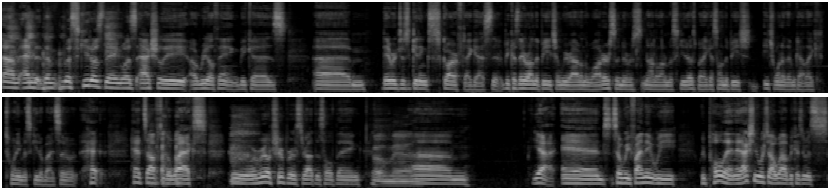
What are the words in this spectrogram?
Um, and the mosquitoes thing was actually a real thing because um, they were just getting scarfed, I guess, because they were on the beach and we were out on the water, so there was not a lot of mosquitoes. But I guess on the beach, each one of them got like 20 mosquito bites. So he- hats off to the Wacks, who were real troopers throughout this whole thing. Oh man. Um, yeah, and so we finally we we pull in. It actually worked out well because it was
